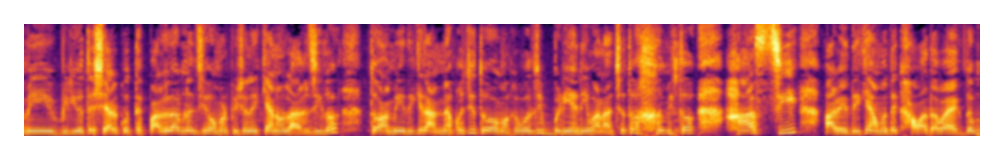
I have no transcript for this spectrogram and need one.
আমি ভিডিওতে শেয়ার করতে পারলাম না যে আমার পিছনে কেন লাগছিল। তো আমি এদিকে রান্না করছি, তো আমাকে বলছি, বিরিয়ানি বানাচ্ছো? তো আমি তো হাসছি, আর এদিকে আমাদের খাওয়া দাওয়া একদম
